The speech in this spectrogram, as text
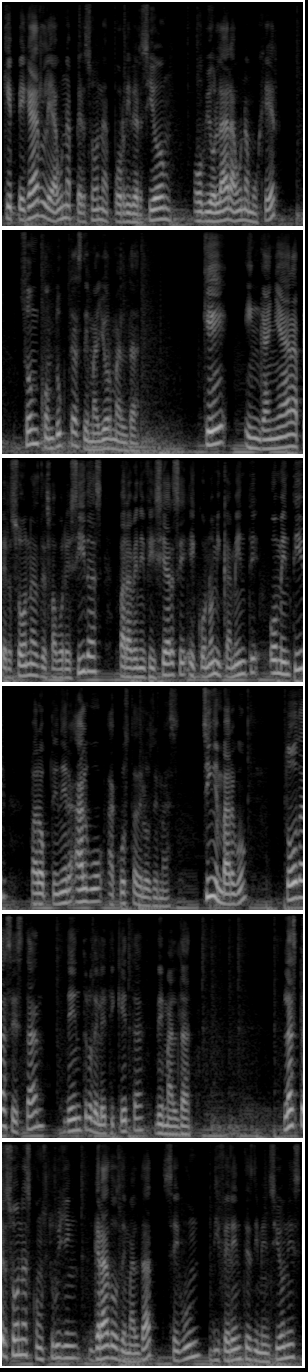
que pegarle a una persona por diversión o violar a una mujer son conductas de mayor maldad que engañar a personas desfavorecidas para beneficiarse económicamente o mentir para obtener algo a costa de los demás. Sin embargo, todas están dentro de la etiqueta de maldad. Las personas construyen grados de maldad según diferentes dimensiones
